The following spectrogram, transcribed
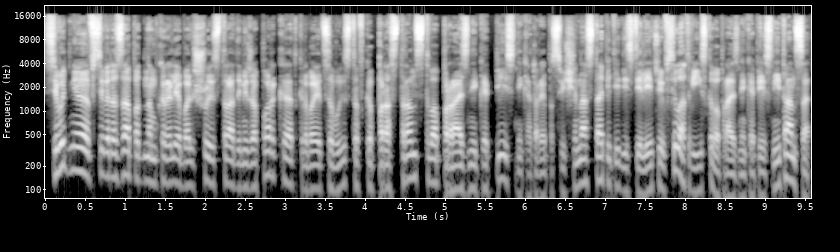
Сегодня в северо-западном крыле Большой эстрады Межапарка открывается выставка «Пространство праздника песни», которая посвящена 150-летию Вселатвийского праздника песни и танца.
